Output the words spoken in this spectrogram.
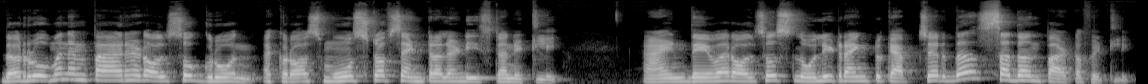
the Roman Empire had also grown across most of central and eastern Italy. And they were also slowly trying to capture the southern part of Italy.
